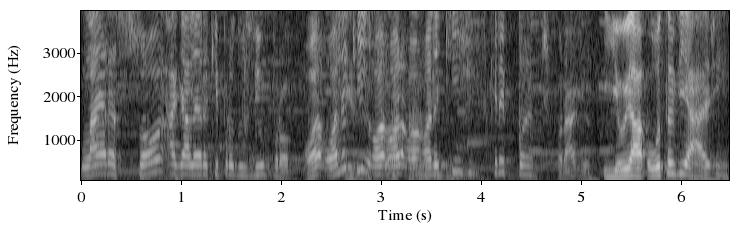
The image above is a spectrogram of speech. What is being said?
lá era só a galera que produzia o próprio. Olha, que, olha, olha- que discrepante, Fraga. E eu, outra viagem.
